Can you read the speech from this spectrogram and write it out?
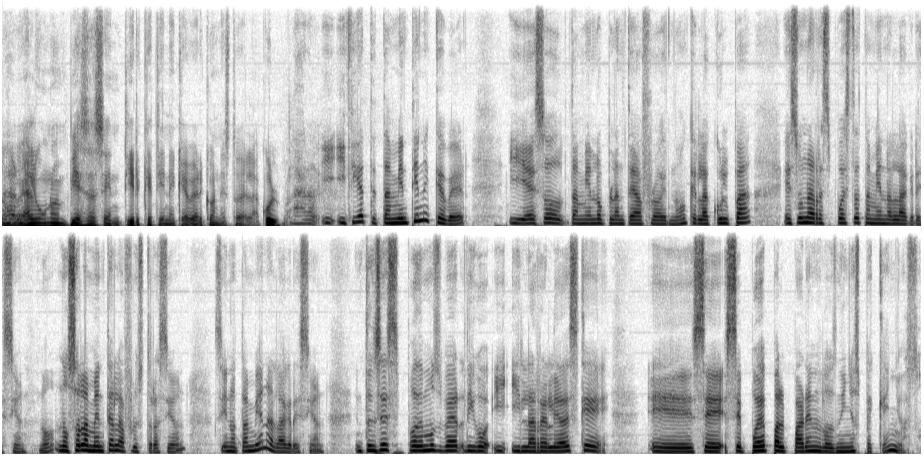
algo uno empieza a sentir que tiene que ver con esto de la culpa. Claro, y, y fíjate, también tiene que ver, y eso también lo plantea Freud, ¿no? Que la culpa es una respuesta también a la agresión, ¿no? No solamente a la frustración, sino también a la agresión. Entonces podemos ver, digo, y, la realidad es que eh, se, se, puede palpar en los niños pequeños,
